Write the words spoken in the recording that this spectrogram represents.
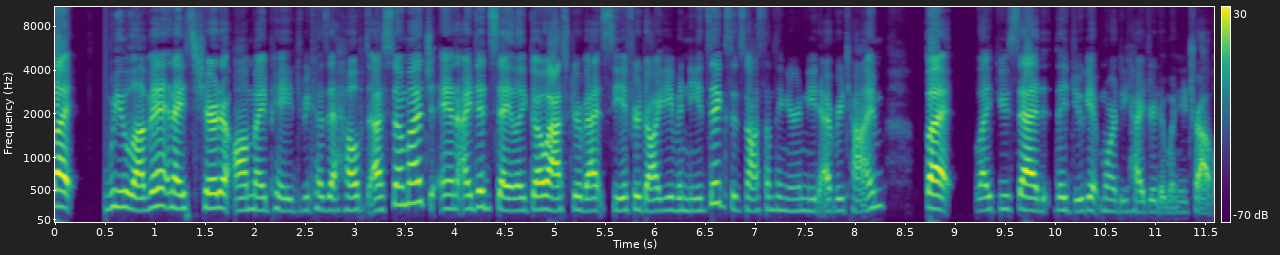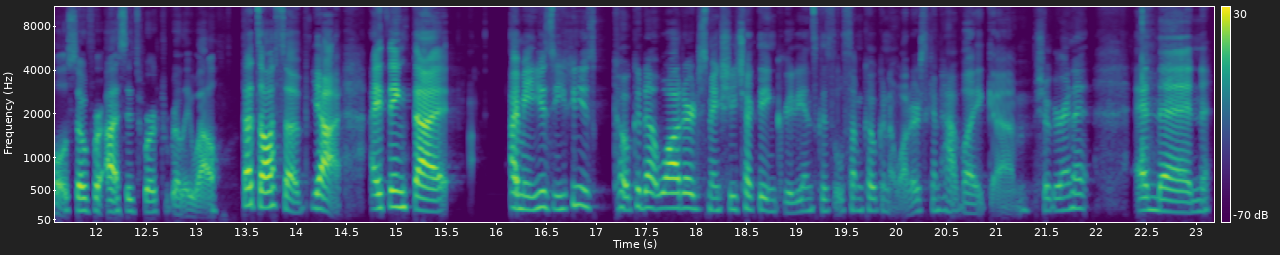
But we love it and i shared it on my page because it helped us so much and i did say like go ask your vet see if your dog even needs it because it's not something you're gonna need every time but like you said they do get more dehydrated when you travel so for us it's worked really well. That's awesome. Yeah i think that i mean use you can use coconut water just make sure you check the ingredients because some coconut waters can have like um, sugar in it and then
